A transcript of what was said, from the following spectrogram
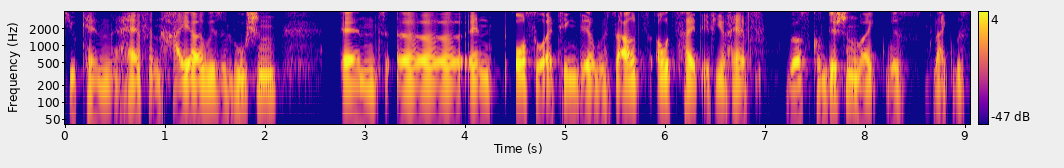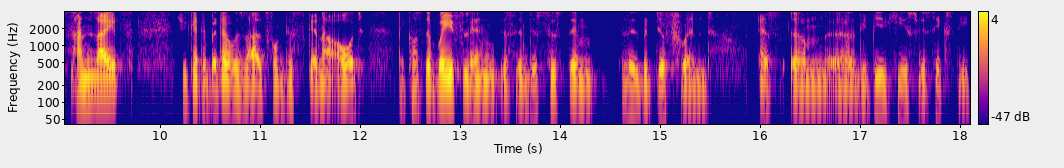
you can have a higher resolution and uh, and also I think the results outside if you have worse condition like with like with sunlight you get a better results from this scanner out because the wavelength is in this system a little bit different as um, uh, the BLK 360.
